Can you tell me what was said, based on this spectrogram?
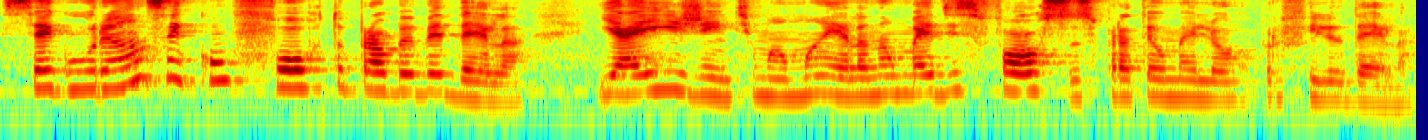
segurança e conforto para o bebê dela. E aí, gente, uma mãe ela não mede esforços para ter o melhor para o filho dela.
